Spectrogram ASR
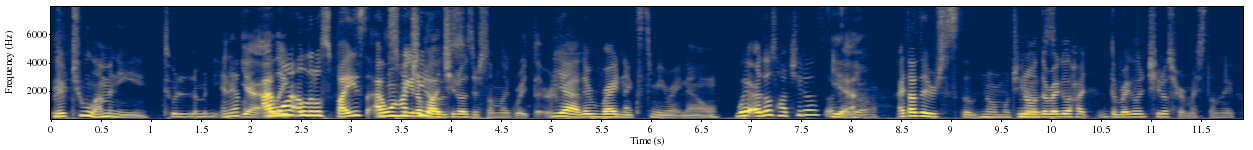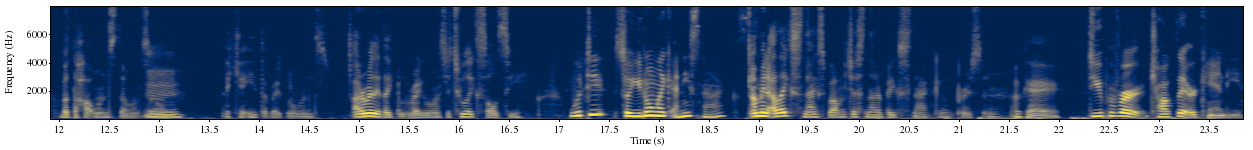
They're too lemony. Too lemony. And if yeah, I, like, want a little spice, I want hot Cheetos. speaking of hot Cheetos, there's some like right there. Yeah, they're right next to me right now. Wait, are those hot Cheetos? Oh, Yeah. are. I thought they were just the normal Cheetos. No, the regular hot, the regular Cheetos hurt my stomach, but the hot ones don't. So Mm. I can't eat the regular ones. I don't really like the regular ones. They're too like salty. What do you? So you don't like any snacks? I mean, I like snacks, but I'm just not a big snacking person. Okay. Do you prefer chocolate or candy?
